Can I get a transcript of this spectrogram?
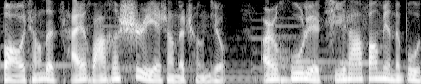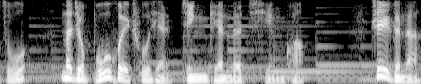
宝强的才华和事业上的成就，而忽略其他方面的不足，那就不会出现今天的情况。这个呢，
